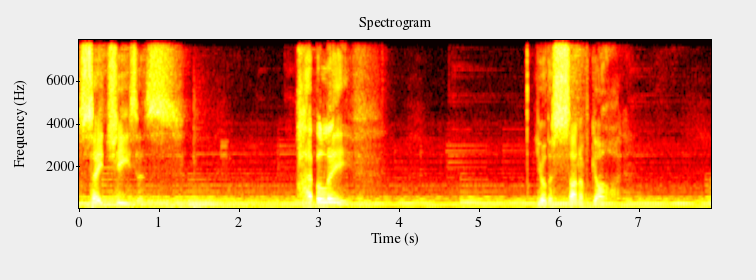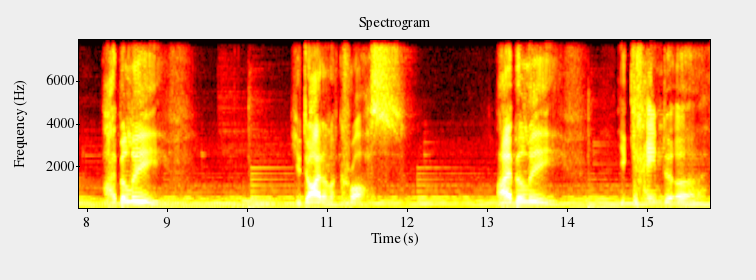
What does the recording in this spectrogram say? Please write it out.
Say, Jesus, I believe you're the Son of God. I believe you died on a cross. I believe you came to earth.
